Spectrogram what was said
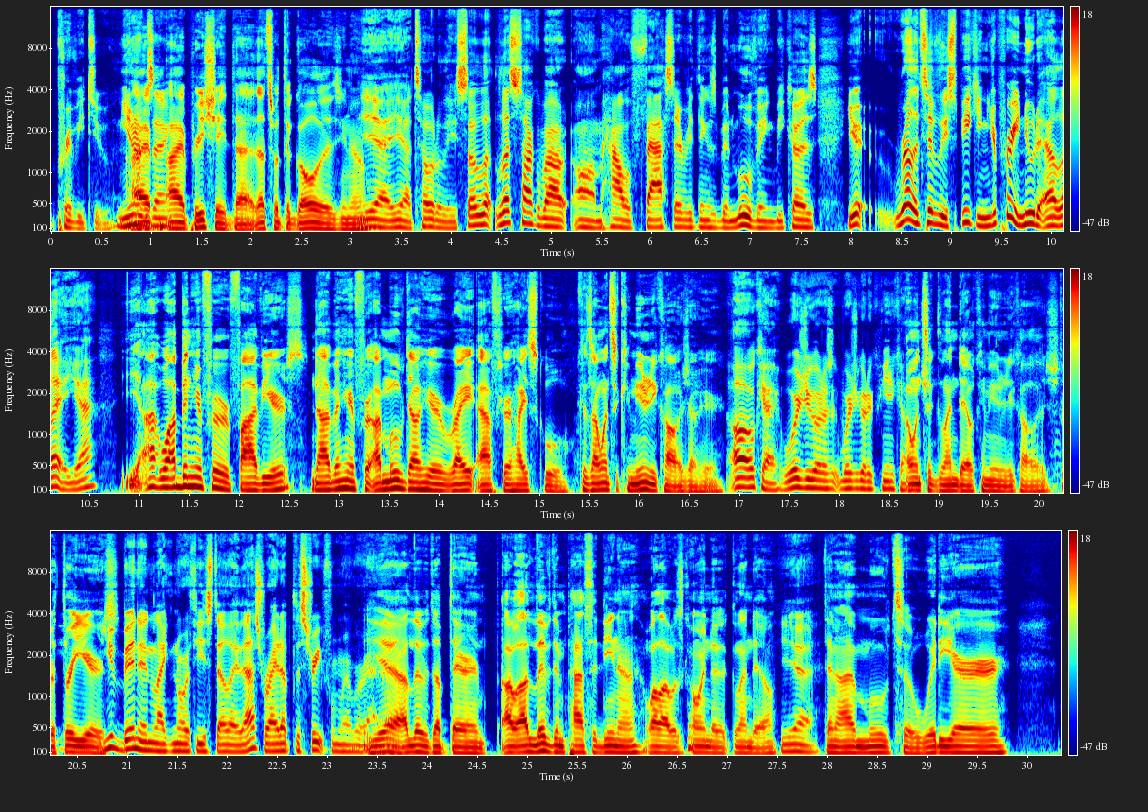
privy to. You know what I, I'm saying? I appreciate that. That's what the goal is. You know? Yeah, yeah, totally. So let, let's talk about um how fast everything's been moving because you're relatively speaking, you're pretty new to LA, yeah? Yeah, well, I've been here for five years. No, I've been here for. I moved out here right after high school because I went to community college out here. Oh, okay. Where'd you go to Where'd you go to community college? I went to Glendale Community College for three years. You've been in like Northeast LA. That's right up the street from where we're at. yeah, I lived up there, and I, I lived in Pasadena while I was going to Glendale. Yeah. Then I moved to Whittier.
